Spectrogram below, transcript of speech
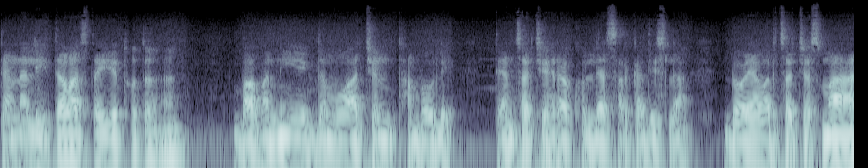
त्यांना लिहिता वाचता येत होतं. बाबांनी एकदम वाचन थांबवले. त्यांचा चेहरा खुलल्यासारखा दिसला. डोळ्यावरचा चष्मा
